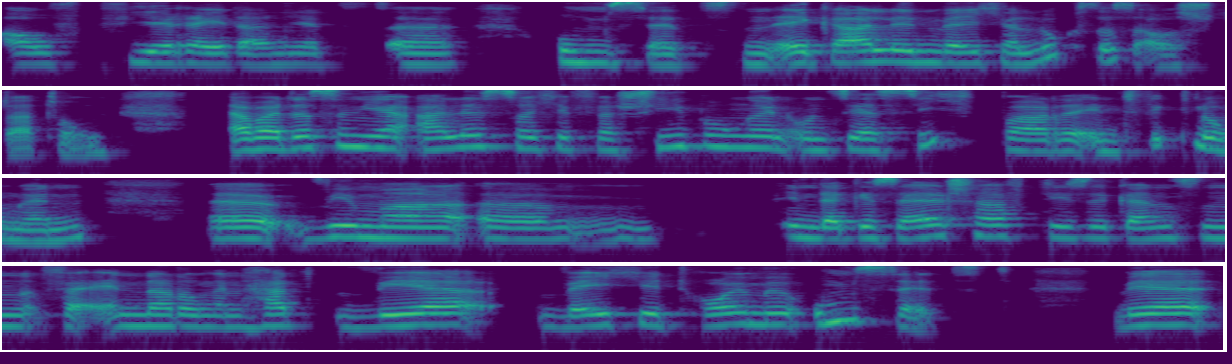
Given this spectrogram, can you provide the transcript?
auf vier Rädern jetzt äh, umsetzen, egal in welcher Luxusausstattung. Aber das sind ja alles solche Verschiebungen und sehr sichtbare Entwicklungen, äh, wie man ähm, in der Gesellschaft diese ganzen Veränderungen hat, wer welche Träume umsetzt wer,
